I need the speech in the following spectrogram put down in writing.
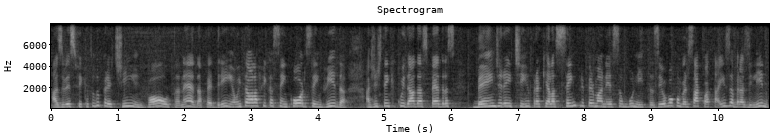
Às vezes fica tudo pretinho em volta, né, da pedrinha, ou então ela fica sem cor, sem vida. A gente tem que cuidar das pedras bem direitinho para que elas sempre permaneçam bonitas. E eu vou conversar com a Thaisa Brasilino,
